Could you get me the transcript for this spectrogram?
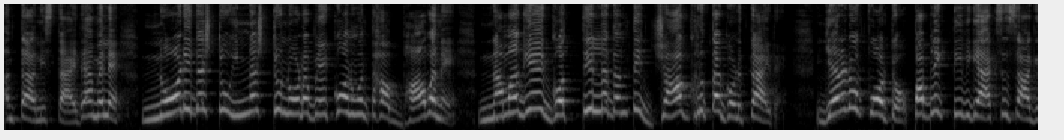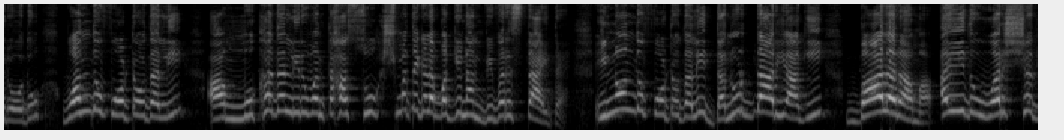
ಅಂತ ಅನಿಸ್ತಾ ಇದೆ. ಆಮೇಲೆ ನೋಡಿದಷ್ಟು ಇನ್ನಷ್ಟು ನೋಡಬೇಕು ಅನ್ನುವಂತಹ ಭಾವನೆ ನಮಗೆ ಗೊತ್ತಿಲ್ಲದಂತೆ ಜಾಗೃತಗೊಳ್ತಾ ಇದೆ. ಎರಡು ಫೋಟೋ ಪಬ್ಲಿಕ್ ಟಿವಿಗೆ ಆಕ್ಸೆಸ್ ಆಗಿರೋದು, ಒಂದು ಫೋಟೋದಲ್ಲಿ ಆ ಮುಖದಲ್ಲಿರುವಂತಹ ಸೂಕ್ಷ್ಮತೆಗಳ ಬಗ್ಗೆ ನಾನು ವಿವರಿಸ್ತಾ ಇದ್ದೆ. ಇನ್ನೊಂದು ಫೋಟೋದಲ್ಲಿ ಧನುರ್ಧಾರಿಯಾಗಿ ಬಾಲರಾಮ. ಐದು ವರ್ಷದ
